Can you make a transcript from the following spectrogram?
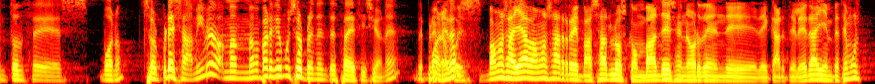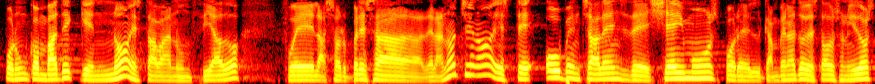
Entonces, bueno, sorpresa. A mí me, me- me ha parecido muy sorprendente esta decisión, ¿eh? De Bueno, pues vamos allá, vamos a repasar los combates en orden de, de cartelera y empecemos por un combate que no estaba anunciado. Fue la sorpresa de la noche, ¿no? Este Open Challenge de Sheamus por el Campeonato de Estados Unidos,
